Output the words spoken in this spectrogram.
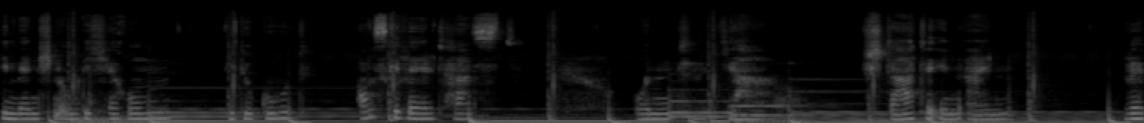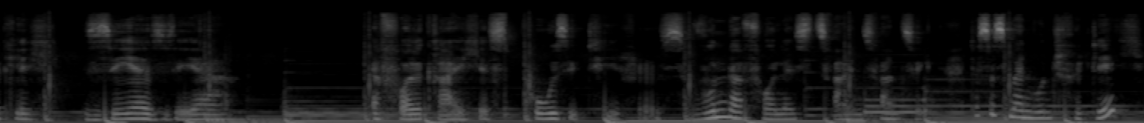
die Menschen um dich herum, die du gut ausgewählt hast. Und ja, starte in ein wirklich sehr, sehr erfolgreiches, positives, wundervolles 22. Das ist mein Wunsch für dich.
